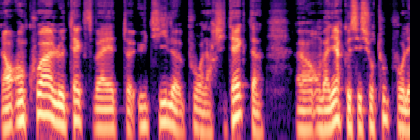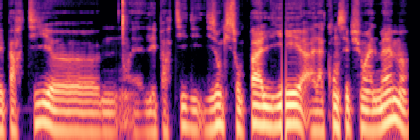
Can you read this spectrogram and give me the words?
Alors, en quoi le texte va être utile pour l'architecte? On va dire que c'est surtout pour les parties, les parties, disons, qui sont pas liées à la conception elle-même,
